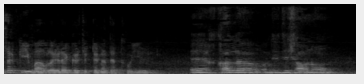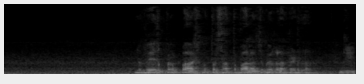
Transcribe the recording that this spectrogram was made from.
ਸਰ ਕੀ ਮਾਮਲਾ ਜਿਹੜਾ ਇੱਕ ਚਿੱਟੇ ਨਾਲ ਡੈਥ ਹੋਈ ਹੈ? ਇਹ ਕੱਲ ਜੀ ਸ਼ਾਮ ਨੂੰ ਨਵੇਦ ਪ੍ਰਕਾਸ਼ ਪੁੱਤਰ ਸਤਪਾਲ ਆ ਚੁੱਕੇ ਕਲਾ ਪਿੰਡ ਦਾ। ਜੀ।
